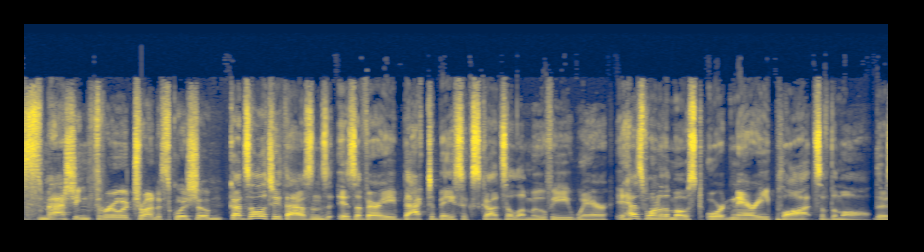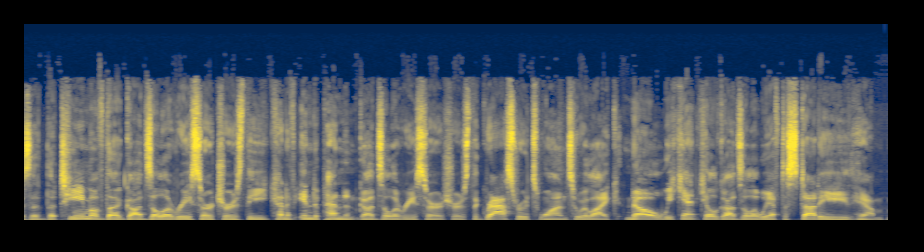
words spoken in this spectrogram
smashing through it trying to squish them. Godzilla 2000s is a very back to basics Godzilla movie where it has one of the most ordinary plots of them all. There's a, the team of the Godzilla researchers, the kind of independent Godzilla researchers, the grassroots ones who are like, no, we can't kill Godzilla. We have to study him.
